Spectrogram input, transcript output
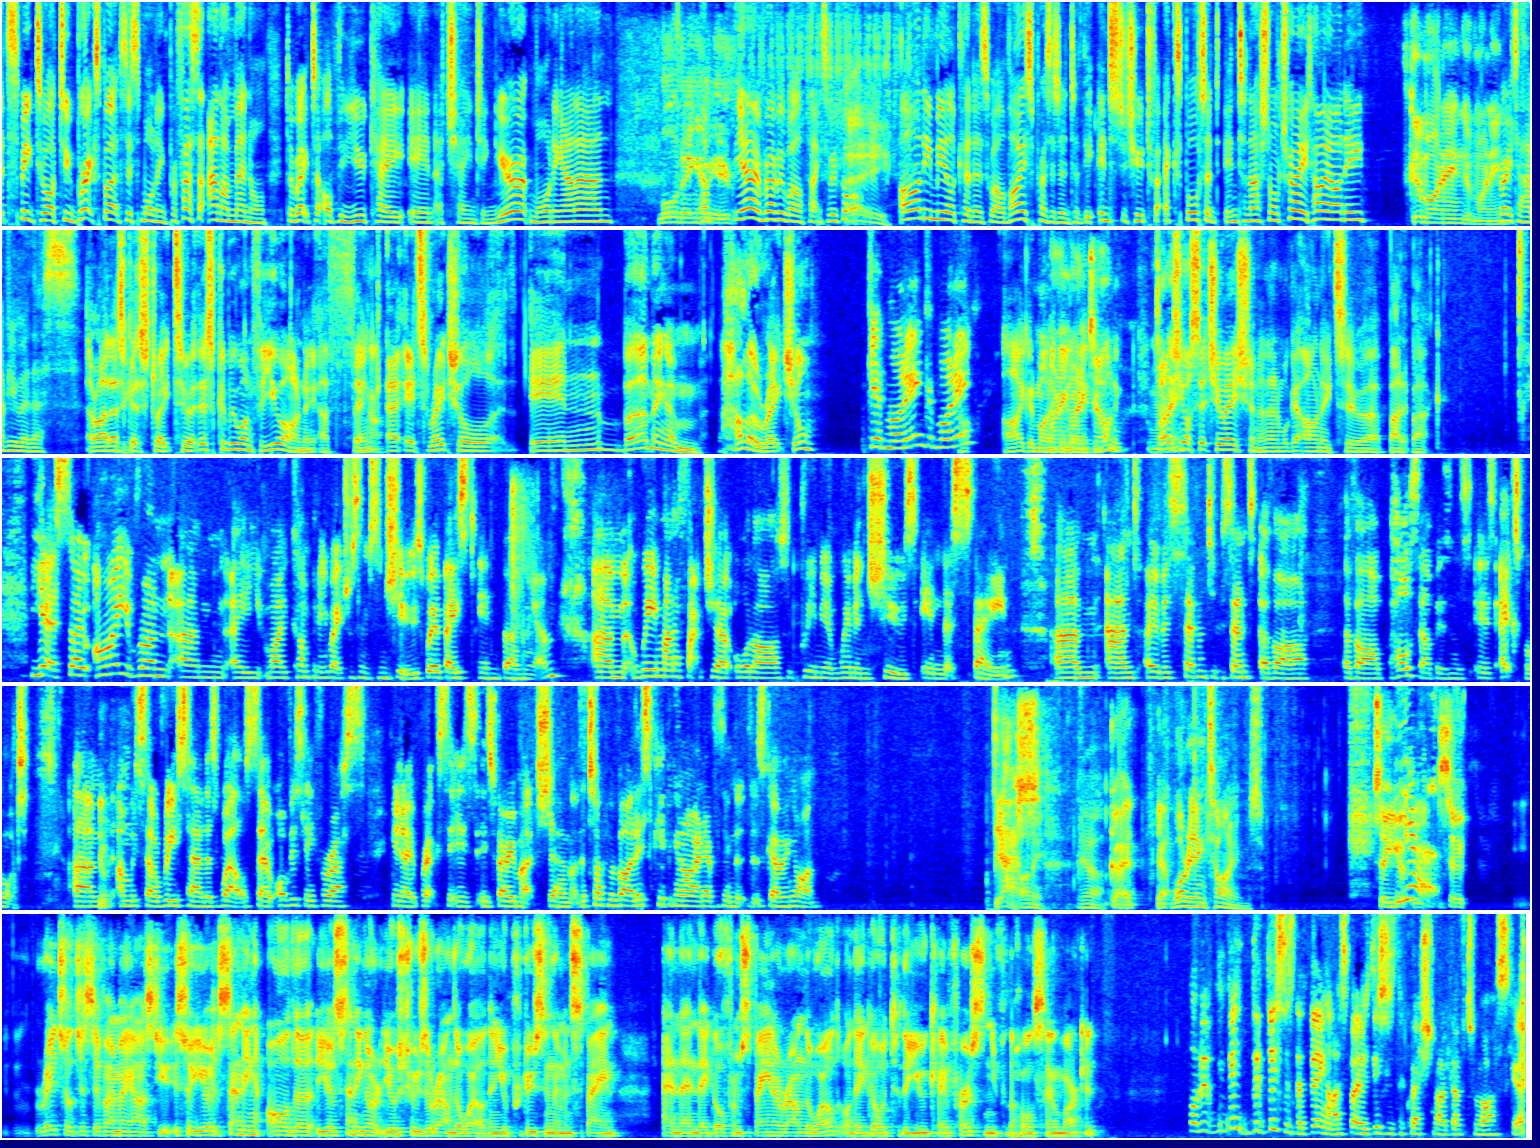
Let's speak to our two Brexperts this morning. Professor Anand Menon, Director of the UK in A Changing Europe. Morning, Anand. Morning, how are you? Yeah, very well, thanks. We've got hey. Arnie Mielken as well, Vice President of the Institute for Export and International Trade. Hi, Arnie. Good morning. Good morning. Great to have you with us. All right, let's get straight to it. This could be one for you, Arnie, I think. Oh. Uh, it's Rachel in Birmingham. Hello, Rachel. Good morning. Good morning. Hi, good morning. Morning, good morning. Rachel. Good morning. Good Tell us your situation and then we'll get Arnie to uh, bat it back. Yes, so I run um, a my company, Rachel Simpson Shoes. We're based in Birmingham. Um, we manufacture all our sort of premium women's shoes in Spain, um, and over seventy percent of our of our wholesale business is export, um, Yep. and we sell retail as well. So obviously for us, you know, Brexit is is very much um, at the top of our list, keeping an eye on everything that, that's going on. Yes. Arnie, yeah. Go ahead. Yeah. Worrying times. So you Yeah. so Rachel, just if I may ask you, so you're sending all the you're sending your, shoes around the world and you're producing them in Spain and then they go from Spain around the world or they go to the UK first and you for the wholesale market? Well, th- th- th- this is the thing, and I suppose this is the question I'd love to ask uh,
